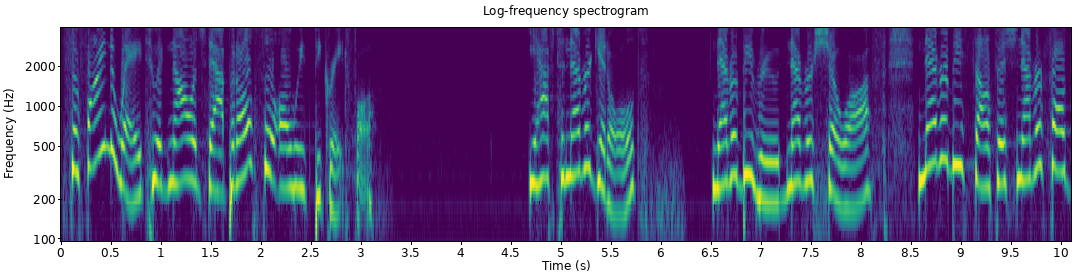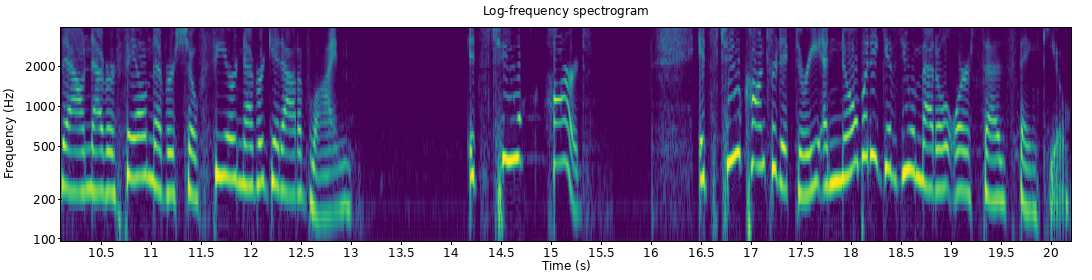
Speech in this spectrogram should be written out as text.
So find a way to acknowledge that, but also always be grateful. You have to never get old. Never be rude, never show off, never be selfish, never fall down, never fail, never show fear, never get out of line. It's too hard. It's too contradictory, and nobody gives you a medal or says thank you.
